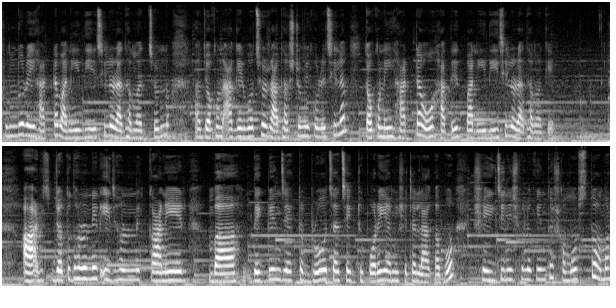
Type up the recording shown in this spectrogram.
সুন্দর এই হারটা বানিয়ে দিয়েছিল রাধামার জন্য। যখন আগের বছর রাধাষ্টমী করেছিলাম, তখন এই হারটা ও হাতে বানিয়ে দিয়েছিল রাধামাকে। আর যত ধরনের এই ধরনের কানের বা দেখবেন যে একটা ব্রোচ আছে, একটু পরেই আমি সেটা লাগাবো, সেই জিনিসগুলো কিন্তু সমস্ত আমার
